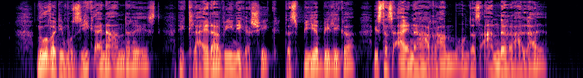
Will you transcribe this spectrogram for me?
Nur weil die Musik eine andere ist, die Kleider weniger schick, das Bier billiger, ist das eine Haram und das andere Halal?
